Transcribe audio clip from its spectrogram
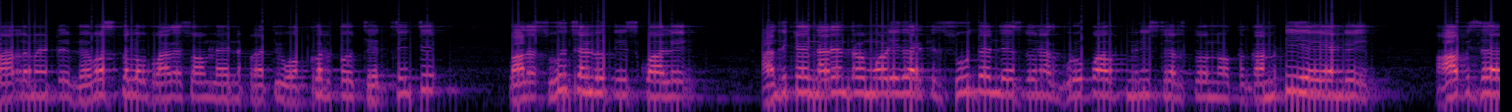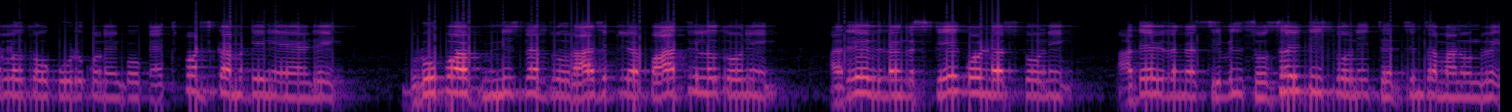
పార్లమెంటరీ వ్యవస్థలో భాగస్వాములైన ప్రతి ఒక్కరితో చర్చించి వాళ్ళ సూచనలు తీసుకోవాలి. అందుకే నరేంద్ర మోడీ గారికి సూచన చేస్తున్న గ్రూప్ ఆఫ్ మినిస్టర్స్తో ఒక కమిటీ వేయండి. ఆఫీసర్లతో కూడుకున్న ఇంకొక ఎక్స్పర్ట్స్ కమిటీని వేయండి. గ్రూప్ ఆఫ్ మినిస్టర్స్ రాజకీయ పార్టీలతోని అదేవిధంగా స్టేక్ హోల్డర్స్తోని అదేవిధంగా సివిల్ సొసైటీస్తోని చర్చించమనుండ్రి.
